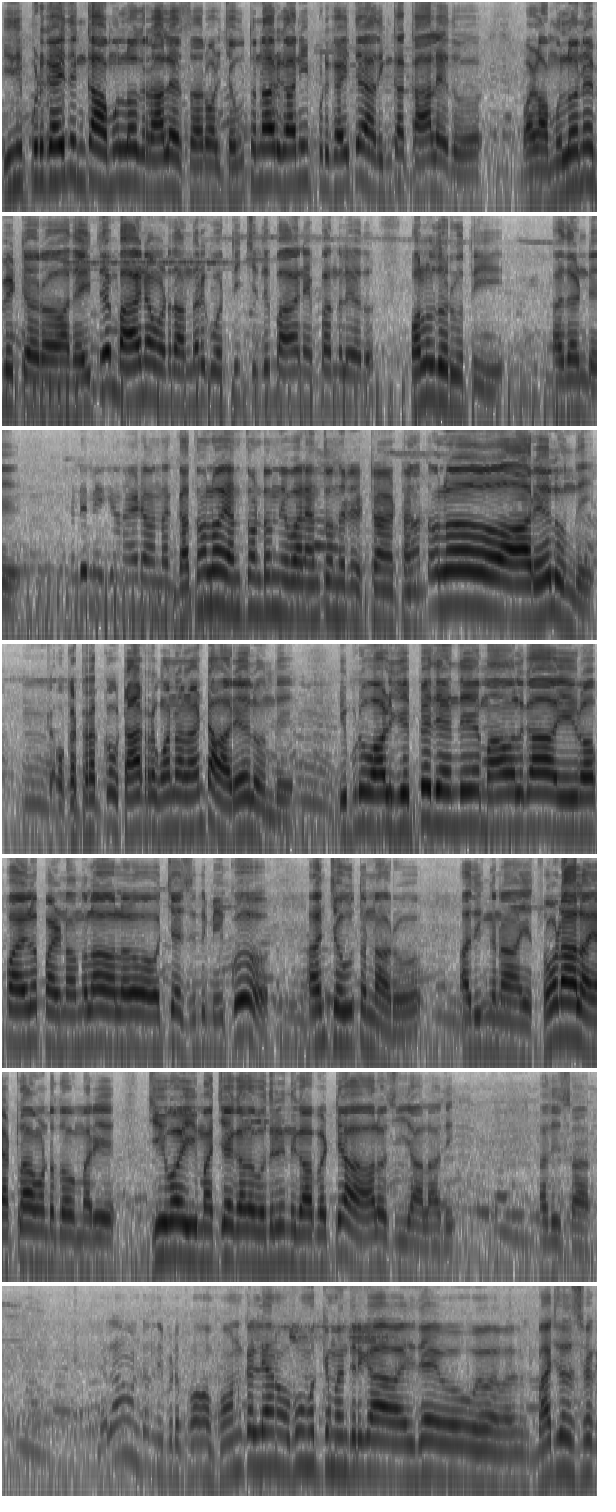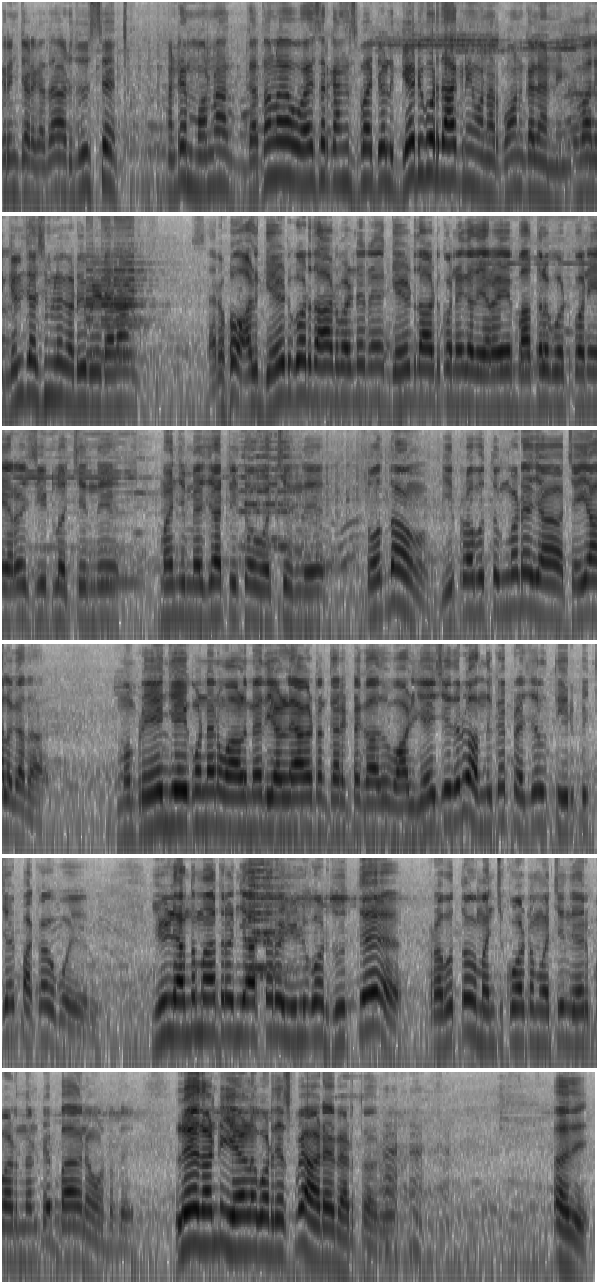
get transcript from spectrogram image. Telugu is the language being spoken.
ఇది ఇప్పటికైతే ఇంకా అమల్లోకి రాలేదు సార్. వాళ్ళు చెబుతున్నారు కానీ ఇప్పటికైతే అది ఇంకా కాలేదు. వాళ్ళు అమల్లోనే పెట్టారు. అదైతే బాగానే ఉంటుంది. అందరికి వర్తించింది. బాగానే ఇబ్బంది లేదు. పనులు దొరుకుతాయి. అదండి. అంటే మీకు ఐడియా గతంలో ఎంత ఉంటుంది? ఇవాళ ఎంత ఉంది? గతంలో ఆరేళ్ళు ఉంది. ఒక ట్రక్ ఒక టాటర్ కొనాలంటే ఆరేళ్ళు ఉంది. ఇప్పుడు వాళ్ళు చెప్పేది ఏంది? మామూలుగా వెయ్యి రూపాయలు పన్నెండు వందలు వచ్చేసింది మీకు అని చెబుతున్నారు. అది ఇంక నా చూడాలా ఎట్లా ఉంటుందో మరి. జీవో ఈ మధ్య కదా వదిలింది కాబట్టి ఆలోచించాలి అది. అది సార్. ఎలా ఉంటుంది? ఇప్పుడు పవన్ కళ్యాణ్ ఉప ముఖ్యమంత్రిగా ఇదే బాధ్యత స్వీకరించాడు కదా అటు చూస్తే అంటే మొన్న గతంలో వైఎస్ఆర్ కాంగ్రెస్ పార్టీ వాళ్ళు గేట్ కూడా దాకనివ్వన్నారు పవన్ కళ్యాణ్ని. వాళ్ళు గెలిచి అసెంబ్లీకి అడుగు పెట్టారా? సరే వాళ్ళు గేటు కూడా దాటమంటే గేటు దాటుకునే కదా ఇరవై బద్దలు కొట్టుకొని ఇరవై సీట్లు వచ్చింది మంచి మెజార్టీతో వచ్చింది. చూద్దాం ఈ ప్రభుత్వం కూడా చేయాలి కదా. ఇప్పుడు ఏం చేయకుండా వాళ్ళ మీద వీళ్ళు లేవటం కరెక్ట్ కాదు. వాళ్ళు చేసేదారు అందుకే ప్రజలు తీర్పిచ్చారు పక్కకు పోయారు. వీళ్ళు ఎంత మాత్రం చేస్తారో వీళ్ళు కూడా చూస్తే ప్రభుత్వం మంచి కూటమి వచ్చింది ఏర్పడిందంటే బాగానే ఉంటుంది. లేదంటే వీళ్ళని కూడా తీసుకుపోయి ఆడే పెడతారు. అది.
